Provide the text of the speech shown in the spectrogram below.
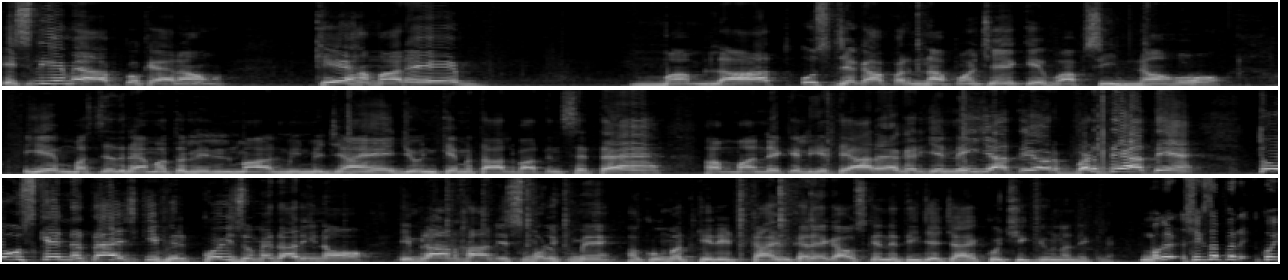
इसलिए मैं आपको कह रहा हूँ कि हमारे मामलात उस जगह पर ना पहुँचें कि वापसी ना हो। ये मस्जिद रहमत आलमीन में जाएँ, जो इनके मतालबात इनसे तय हैं। हम मानने के लिए तैयार हैं। अगर ये नहीं जाते और बढ़ते आते हैं तो उसके नतज की फिर कोई ज़िम्मेदारी ना हो। इमरान खान इस मुल्क में हुकूमत की रिट कायम करेगा, उसके नतीजे चाहे कुछ ही क्यों ना निकले। मगर शिक्षा फिर कोई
